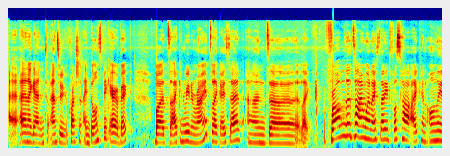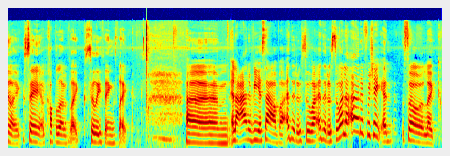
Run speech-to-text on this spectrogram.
And again, to answer your question, I don't speak Arabic, but I can read and write, like I said. And uh, like from the time when I studied Fusha, I can only like say a couple of like silly things like العربية صعبة أدرس وأدرس ولا أعرف شيئا so like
